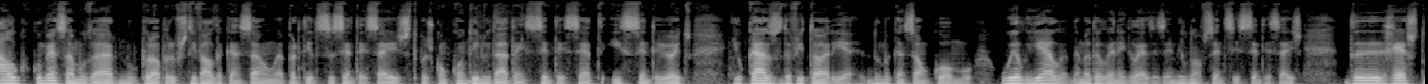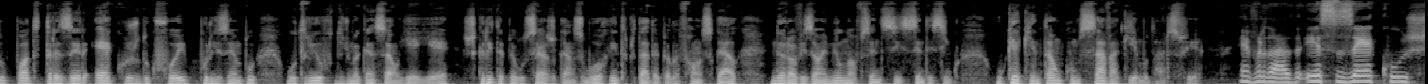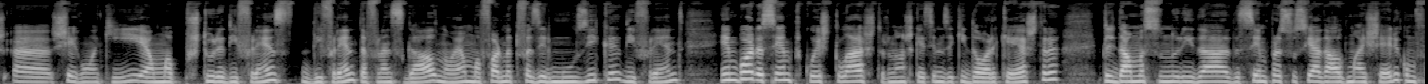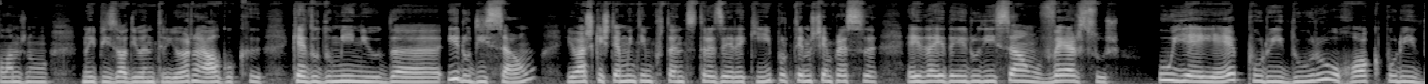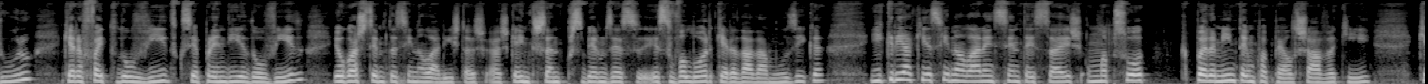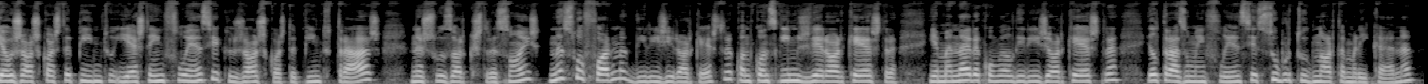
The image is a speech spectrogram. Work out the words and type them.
Algo começa a mudar no próprio Festival da Canção a partir de 66, depois com continuidade em 67 e 68, e o caso da vitória de uma canção como O Ele e Ela, da Madalena Iglesias, em 1966, de resto pode trazer ecos do que foi, por exemplo, o triunfo de uma canção Iê escrita pelo Sérgio Gainsbourg interpretada pela France Gall na Eurovisão em 1965. O que é que então começava aqui a mudar, Sofia? É verdade. Esses ecos uh, chegam aqui. É uma postura diferente, diferente da France Gall, não é? Uma forma de fazer música diferente. Embora sempre com este lastro, não esquecemos aqui da orquestra, que lhe dá uma sonoridade sempre associada a algo mais sério, como falámos no, no episódio anterior, não é? Algo que, que é do domínio da erudição. Eu acho que isto é muito importante trazer aqui, porque temos sempre essa, a ideia da erudição versus o iê puro e duro, o rock puro e duro, que era feito de ouvido, que se aprendia de ouvido. Eu gosto sempre de assinalar isto, acho, acho que é interessante percebermos esse, esse valor que era dado à música. E queria aqui assinalar em 66 uma pessoa que para mim tem um papel-chave aqui, que é o Jorge Costa Pinto e esta influência que o Jorge Costa Pinto traz nas suas orquestrações, na sua forma de dirigir a orquestra. Quando conseguimos ver a orquestra e a maneira como ele dirige a orquestra, ele traz uma influência, sobretudo norte-americana,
